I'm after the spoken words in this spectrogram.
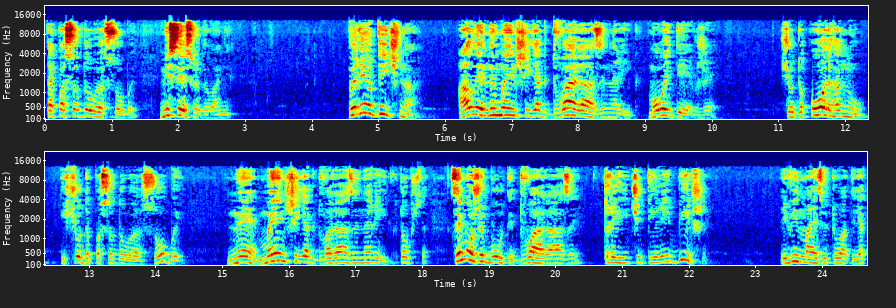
та посадові особи місцевого середування періодично, але не менше як два рази на рік, мова йде вже щодо органу і щодо посадової особи не менше як два рази на рік. Тобто це може бути два рази, три, чотири і більше. І він має звітувати як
